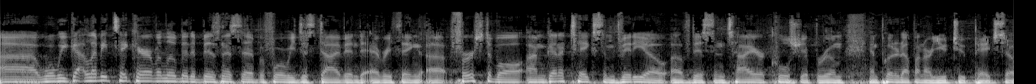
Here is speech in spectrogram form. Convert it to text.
Uh, well, we got. Let me take care of a little bit of business uh, before we just dive into everything. Uh, first of all, I'm going to take some video of this entire koelschip room and put it up on our YouTube page. So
